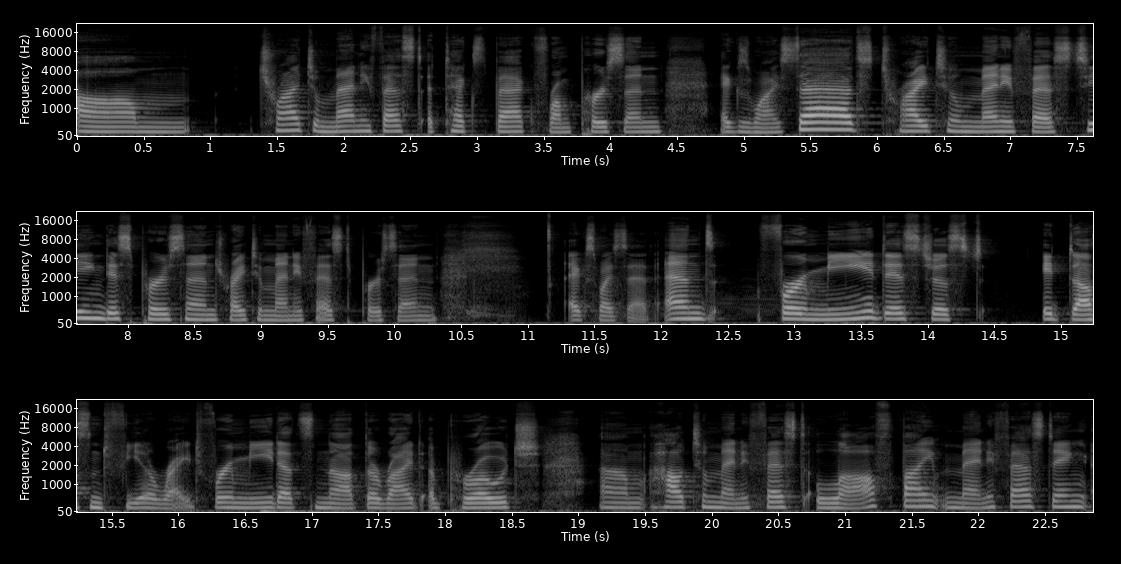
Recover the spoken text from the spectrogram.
um, try to manifest a text back from person XYZ, try to manifest seeing this person, try to manifest person XYZ. And for me, this just it doesn't feel right. For me, that's not the right approach. Um, how to manifest love by manifesting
